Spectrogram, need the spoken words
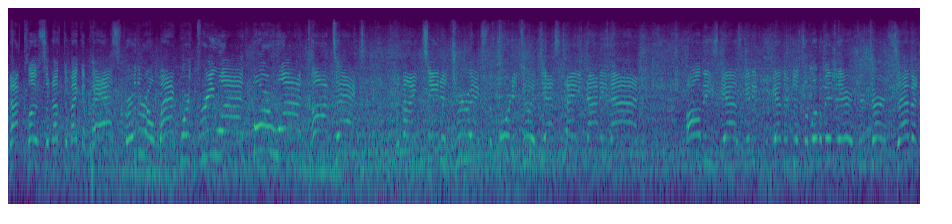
Not close enough to make a pass. Further on backward, three wide, four wide contact. The 19 of Truex, the 42 of Chastain, 99. All these guys getting together just a little bit there through turn seven.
